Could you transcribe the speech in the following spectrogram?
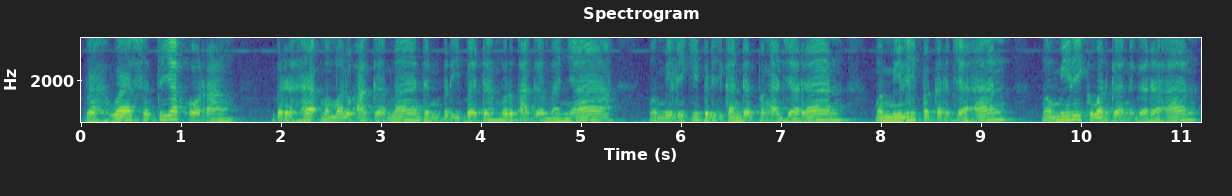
bahwa setiap orang berhak memeluk agama dan beribadah menurut agamanya, memiliki pendidikan dan pengajaran, memilih pekerjaan, memilih kewarganegaraan,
